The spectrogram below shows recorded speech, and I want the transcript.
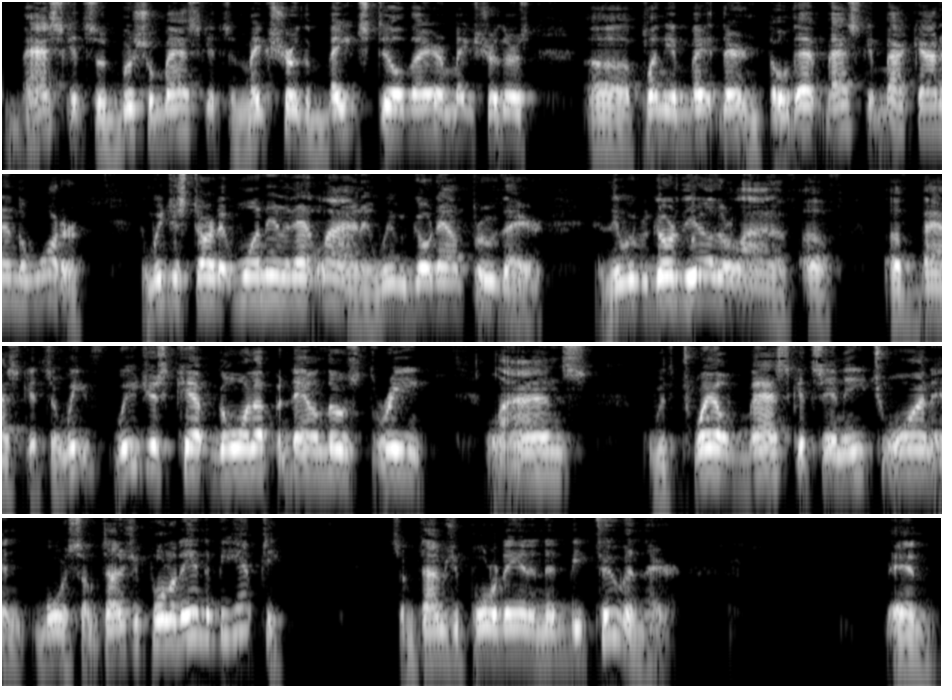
baskets of bushel baskets and make sure the bait's still there, make sure there's uh, plenty of bait there and throw that basket back out in the water. And we just start at one end of that line and we would go down through there. And then we would go to the other line of, of, of baskets. And we, we just kept going up and down those three lines with 12 baskets in each one. And boy, sometimes you pull it in to be empty. Sometimes you pull it in and there'd be two in there. And,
